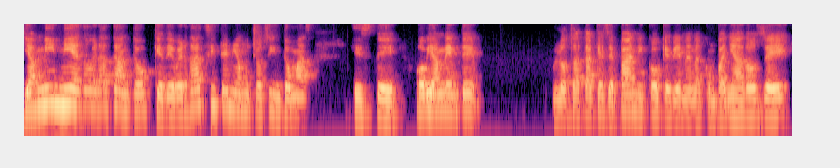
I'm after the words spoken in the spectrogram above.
ya mi miedo era tanto que de verdad sí tenía muchos síntomas. Este, obviamente, los ataques de pánico que vienen acompañados de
